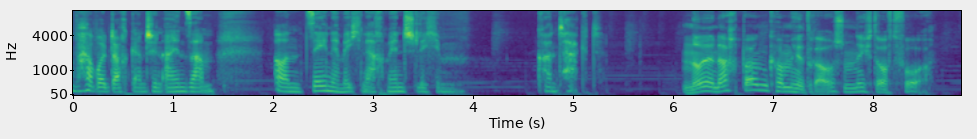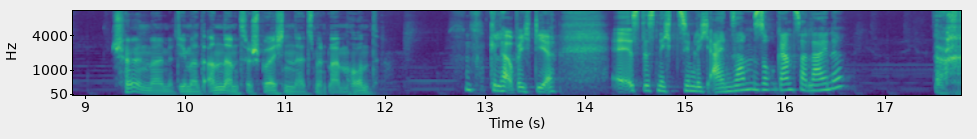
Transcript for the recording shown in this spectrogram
war wohl doch ganz schön einsam und sehne mich nach menschlichem Kontakt. Neue Nachbarn kommen hier draußen nicht oft vor. Schön, mal mit jemand anderem zu sprechen als mit meinem Hund. Glaube ich dir. Ist es nicht ziemlich einsam, so ganz alleine? Ach,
